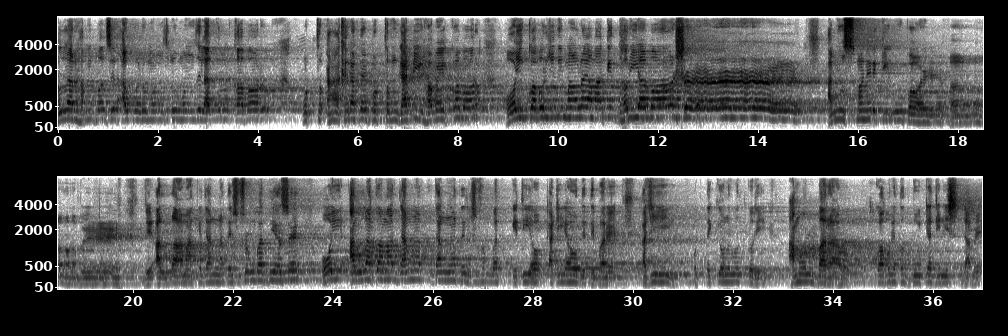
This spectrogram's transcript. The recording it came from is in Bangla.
আল্লাহর হাবিব বলছেন আউ্বালু মঞ্জিলু মঞ্জিলাতুল কবর। আখেরাতের প্রথম ঘাটি হবে কবর। ওই কবর যদি মাওলায় আমাকে ধরিয়া বসে, আমি উসমানের কি উপায় হবে? যে আল্লাহ আমাকে জান্নাতে সুসংবাদ দিয়েছে ওই আল্লাহ তো আমার জান্নাত, জান্নাতের সুসংবাদ কেটিয়াও, কাটিয়াও দিতে পারে। কাজী, প্রত্যেককে অনুরোধ করি, আমল বাড়াও। কবরে তো দুইটা জিনিস যাবে।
